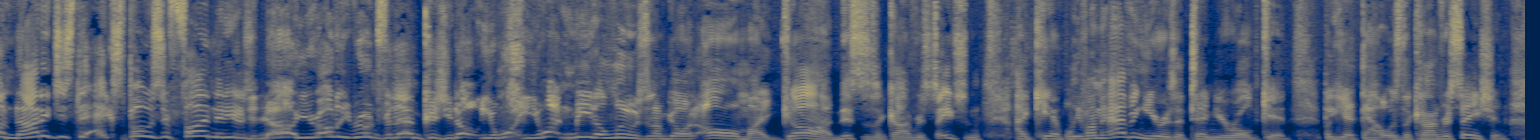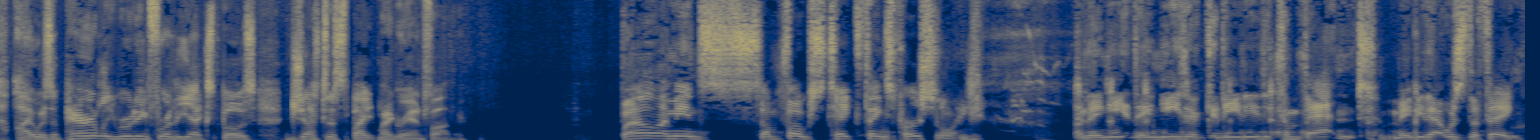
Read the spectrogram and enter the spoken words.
I'm not. It's just the Expos are fun. And he goes, no, you're only rooting for them because you don't, you want, you want me to lose. And I'm going, oh my God, this is a conversation I can't believe I'm having here as a 10 year old kid. But yet that was the conversation. I was apparently rooting for the Expos just to spite my grandfather. Well, I mean, some folks take things personally, and they need they need a they need a combatant. Maybe that was the thing.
